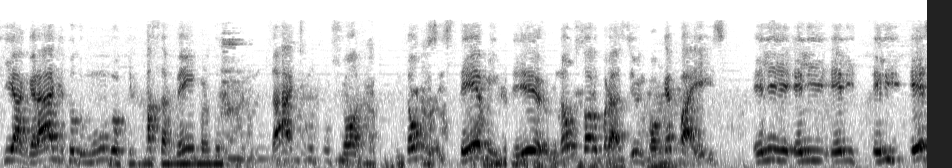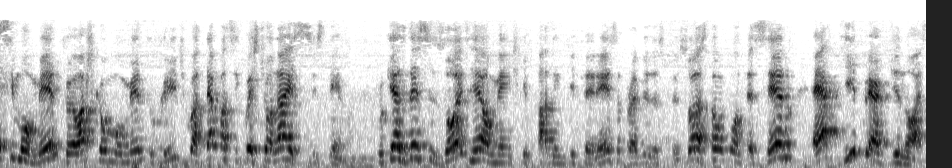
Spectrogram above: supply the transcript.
que agrade todo mundo ou que faça bem para todo mundo? Dá, isso não funciona. Então o sistema inteiro, não só no Brasil, em qualquer país, ele, ele, ele, ele, esse momento, eu acho que é um momento crítico até para se questionar esse sistema. Porque as decisões realmente que fazem diferença para a vida das pessoas estão acontecendo é aqui perto de nós,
